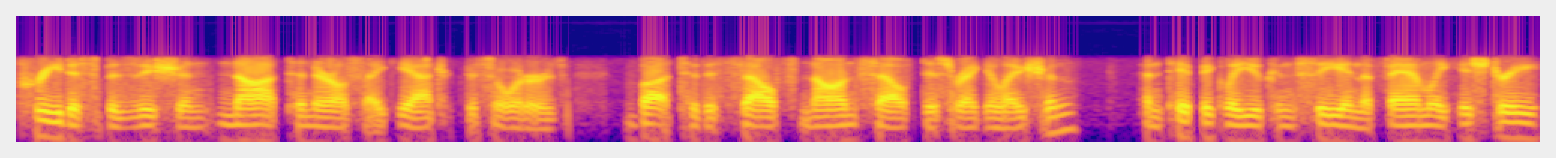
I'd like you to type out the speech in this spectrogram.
predisposition not to neuropsychiatric disorders, but to the self non self dysregulation. And typically, you can see in the family history,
